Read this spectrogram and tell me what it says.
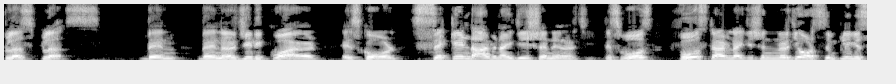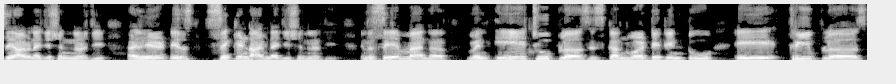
plus plus, then the energy required is called second ionization energy. This was first ionization energy or simply we say ionization energy and here it is second ionization energy. In the same manner, when A2 plus is converted into A3 plus,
